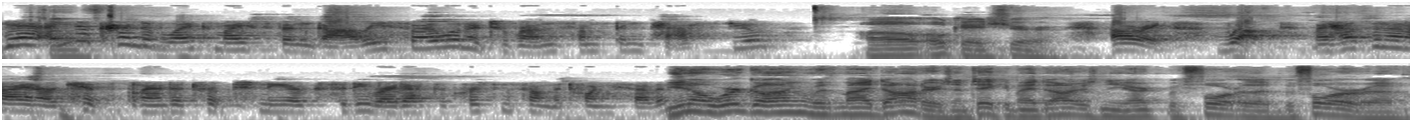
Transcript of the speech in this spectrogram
Yeah, and you kind of like my Svengali, so I wanted to run something past you. Oh, okay, sure. All right. Well, my husband and I and our kids planned a trip to New York City right after Christmas on the 27th. You know, we're going with my daughters. I'm taking my daughters to New York before, uh, before uh,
